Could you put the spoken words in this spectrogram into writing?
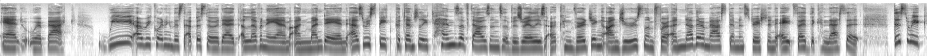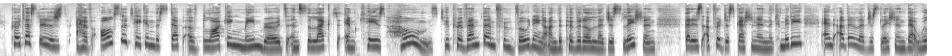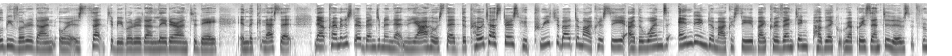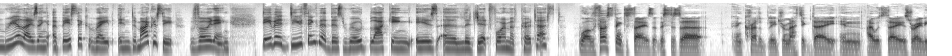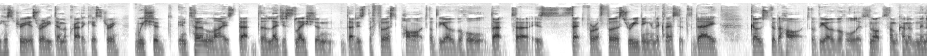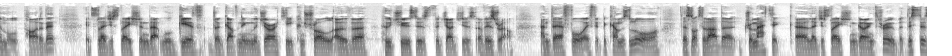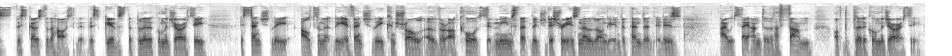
And we're back. We are recording this episode at 11 a.m. on Monday, and as we speak, potentially tens of thousands of Israelis are converging on Jerusalem for another mass demonstration outside the Knesset. This week, protesters have also taken the step of blocking main roads and select MK's homes to prevent them from voting on the pivotal legislation that is up for discussion in the committee and other legislation that will be voted on or is set to be voted on later on today in the Knesset. Now, Prime Minister Benjamin Netanyahu said the protesters who preach about democracy are the ones ending democracy by preventing public representatives from realizing a basic right in democracy, voting. David, do you think that this road blocking is a legit form of protest? Well, the first thing to say is that this is a incredibly dramatic day in, I would say, Israeli history, Israeli democratic history. We should internalize that the legislation that is the first part of the overhaul that uh, is set for a first reading in the Knesset today goes to the heart of the overhaul. It's not some kind of minimal part of it. It's legislation that will give the governing majority control over who chooses the judges of Israel. And therefore, if it becomes law, there's lots of other dramatic uh, legislation going through, but this is this goes to the heart of it. This gives the political majority essentially, ultimately, eventually control over our courts. It means that the judiciary is no longer independent. It is I would say, under the thumb of the political majority.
